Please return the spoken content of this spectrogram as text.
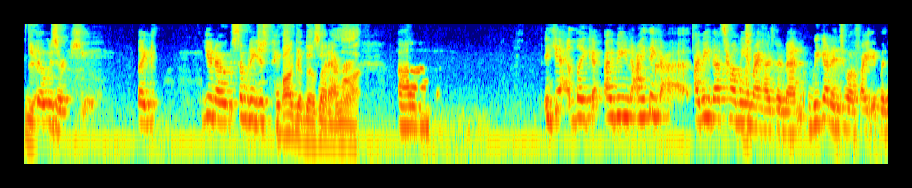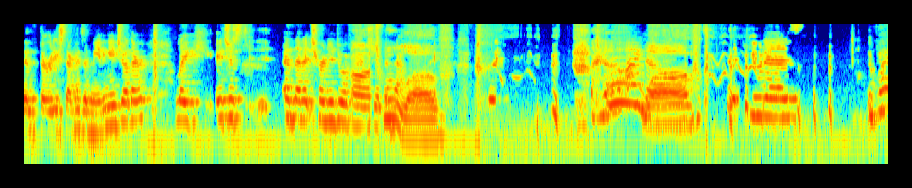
Those are cute. Like you know somebody just picks manga does whatever. that a lot. Um, yeah, like I mean, I think I mean that's how me and my husband met. We got into a fight within 30 seconds of meeting each other. Like it just, and then it turned into a friendship. Uh, true love. I know, love. the cutest. But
